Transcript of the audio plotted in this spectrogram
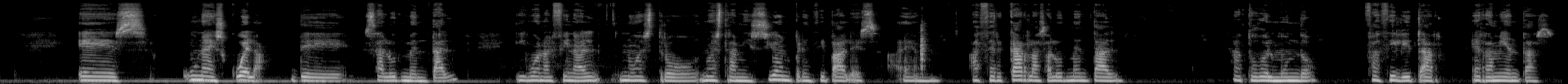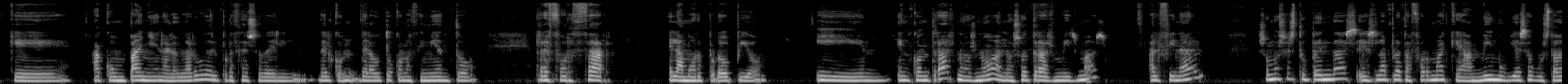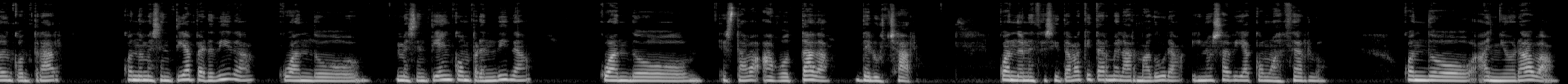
es una escuela de salud mental y bueno, al final nuestro, nuestra misión principal es em, acercar la salud mental a todo el mundo, facilitar herramientas que acompañen a lo largo del proceso del autoconocimiento, reforzar el amor propio, y encontrarnos ¿no? a nosotras mismas. Al final, Somos Estupendas es la plataforma que a mí me hubiese gustado encontrar cuando me sentía perdida, cuando me sentía incomprendida, cuando estaba agotada de luchar, cuando necesitaba quitarme la armadura y no sabía cómo hacerlo, cuando añoraba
